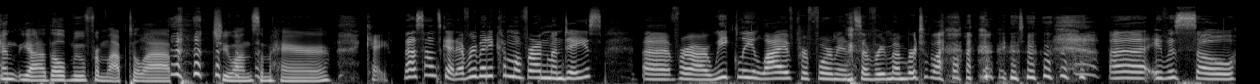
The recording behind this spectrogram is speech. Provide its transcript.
and yeah, they'll move from lap to lap, chew on some hair. okay, that sounds good. Everybody come over on Mondays uh, for our weekly live performance of Remember Twilight. uh, it was so,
